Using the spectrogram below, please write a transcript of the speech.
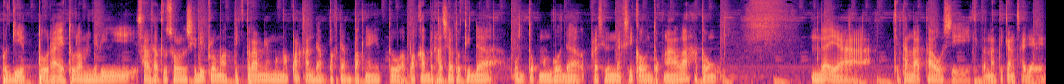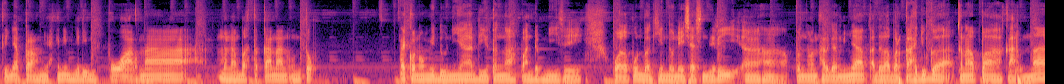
Begitu nah itulah menjadi salah satu solusi diplomatik Trump yang memaparkan dampak-dampaknya itu apakah berhasil atau tidak untuk menggoda Presiden Meksiko untuk ngalah atau enggak ya kita nggak tahu sih kita nantikan saja intinya perang minyak ini menjadi pewarna menambah tekanan untuk ekonomi dunia di tengah pandemi sih. Walaupun bagi Indonesia sendiri uh, penurunan harga minyak adalah berkah juga. Kenapa? Karena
